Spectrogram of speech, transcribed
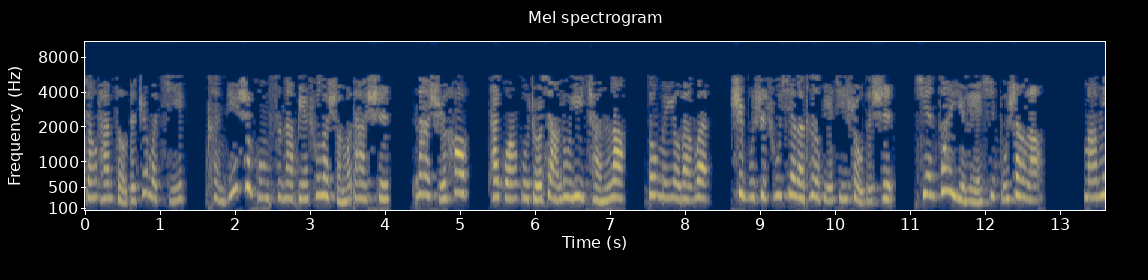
萧塔走的这么急，肯定是公司那边出了什么大事。那时候他光顾着想陆亦辰了，都没有问问是不是出现了特别棘手的事。现在也联系不上了，妈咪，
